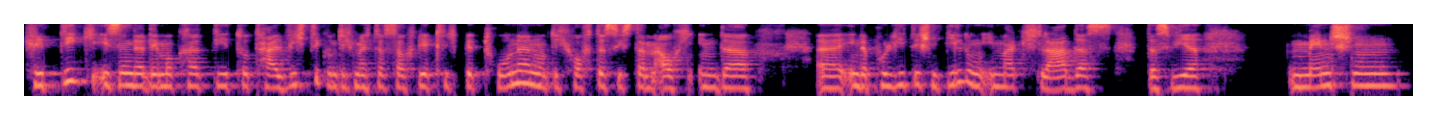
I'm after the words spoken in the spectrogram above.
Kritik ist in der Demokratie total wichtig und ich möchte das auch wirklich betonen und ich hoffe, das ist dann auch in der, äh, in der politischen Bildung immer klar, dass, dass wir Menschen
